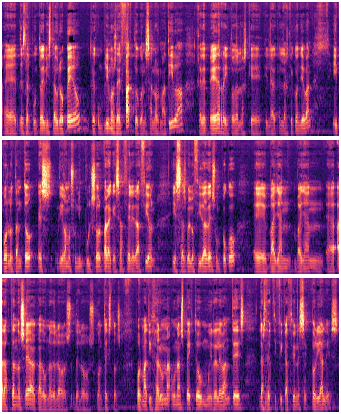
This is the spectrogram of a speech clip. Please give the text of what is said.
eh, desde el punto de vista europeo, que cumplimos de facto con esa normativa, GDPR y todas las que, las que conllevan, y por lo tanto es digamos, un impulsor para que esa aceleración y esas velocidades un poco eh, vayan, vayan eh, adaptándose a cada uno de los, de los contextos. Por matizar un aspecto muy relevante es las certificaciones sectoriales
